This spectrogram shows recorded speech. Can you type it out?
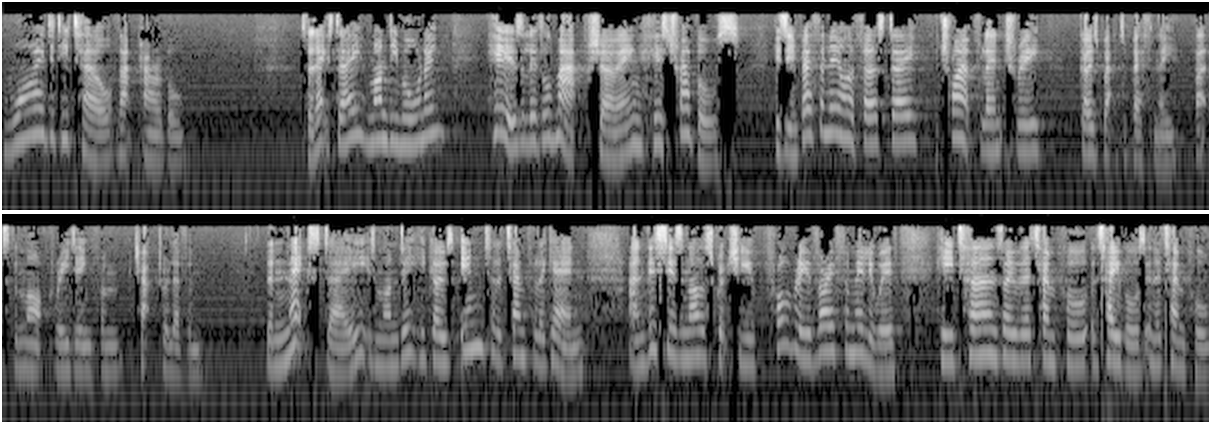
Why did he tell that parable? So the next day, Monday morning, here's a little map showing his travels. He's in Bethany on the first day, the triumphal entry goes back to Bethany. That's the Mark reading from chapter 11. The next day is Monday. He goes into the temple again, and this is another scripture you probably are very familiar with. He turns over the temple, the tables in the temple.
